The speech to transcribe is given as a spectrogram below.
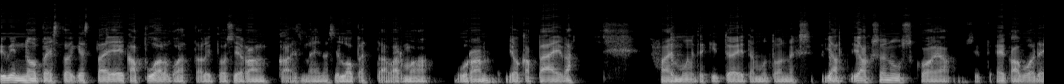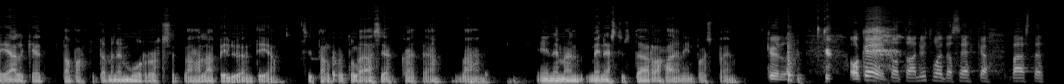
hyvin nopeasti oikeastaan eka puoli vuotta oli tosi rankkaa. Se meinasi lopettaa varmaan uran joka päivä hain muitakin töitä, mutta onneksi jaksoin uskoa ja sitten eka vuoden jälkeen tapahtui tämmöinen murros, että vähän läpilyönti ja sitten alkoi tulla asiakkaita ja vähän enemmän menestystä ja rahaa ja niin poispäin. Kyllä. Okei, tota, nyt voitaisiin ehkä päästä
